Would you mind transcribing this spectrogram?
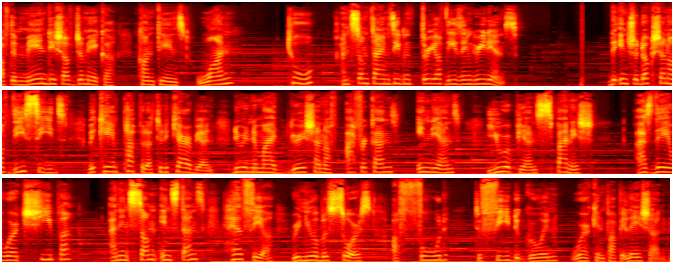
of the main dish of Jamaica contains one, two, and sometimes even three of these ingredients. The introduction of these seeds became popular to the Caribbean during the migration of Africans, Indians, Europeans, Spanish, as they were cheaper and in some instances healthier renewable source of food to feed the growing working population.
